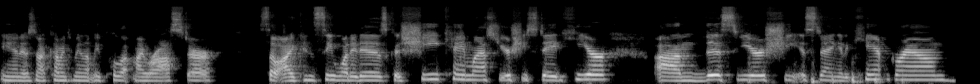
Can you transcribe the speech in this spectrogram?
and it's not coming to me. Let me pull up my roster so I can see what it is because she came last year. She stayed here. Um, this year she is staying at a campground.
